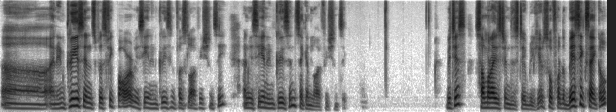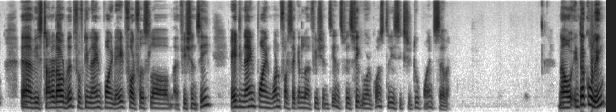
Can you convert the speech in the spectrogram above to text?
uh, an increase in specific power, we see an increase in first law efficiency and we see an increase in second law efficiency which is summarized in this table here. So, for the basic cycle uh, we started out with 59.8 for first law efficiency, 89.1 for second law efficiency and specific work was 362.7. Now, intercooling,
